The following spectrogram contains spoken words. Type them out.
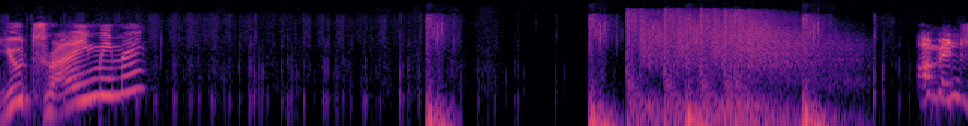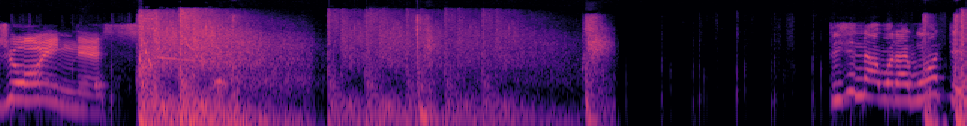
You trying me, man? I'm enjoying this. This is not what I wanted.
